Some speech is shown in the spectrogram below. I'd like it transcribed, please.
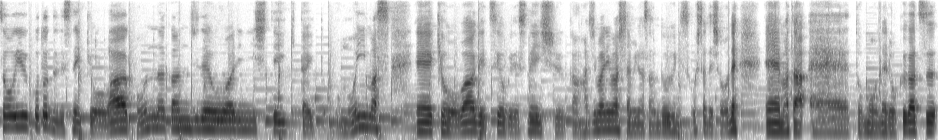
そういうことでですね、今日はこんな感じで終わりにしていきたいと思います。えー、今日は月曜日ですね、1週間始まりました。皆さんどういうふうに過ごしたでしょうね。えー、また、えっ、と、もうね、6月、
